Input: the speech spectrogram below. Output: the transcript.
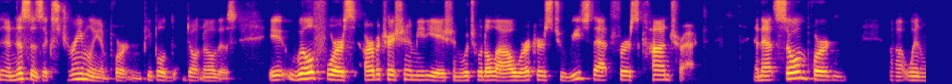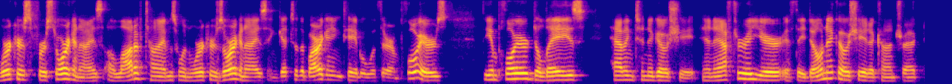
and this is extremely important, people don't know this, it will force arbitration and mediation, which would allow workers to reach that first contract. And that's so important uh, when workers first organize. A lot of times, when workers organize and get to the bargaining table with their employers, the employer delays having to negotiate. And after a year, if they don't negotiate a contract,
